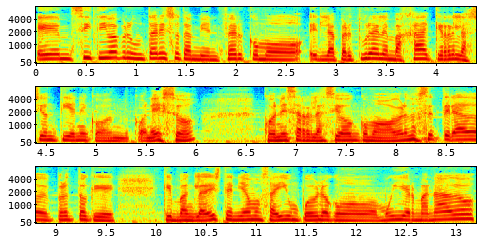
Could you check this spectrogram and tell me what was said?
Eh, sí, te iba a preguntar eso también, Fer, como la apertura de la embajada, ¿qué relación tiene con, con eso? Con esa relación, como habernos enterado de pronto que, que, en Bangladesh teníamos ahí un pueblo como muy hermanado,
